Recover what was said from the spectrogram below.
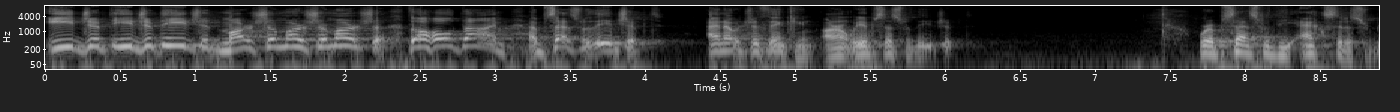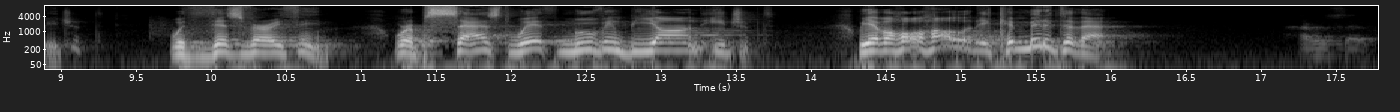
Egypt, Egypt, Egypt, Marsha, Marsha, Marsha, the whole time. Obsessed with Egypt. I know what you're thinking. Aren't we obsessed with Egypt? We're obsessed with the exodus from Egypt, with this very theme. We're obsessed with moving beyond Egypt. We have a whole holiday committed to that. How does that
